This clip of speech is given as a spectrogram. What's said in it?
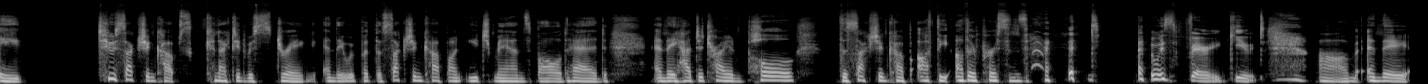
a two suction cups connected with string and they would put the suction cup on each man's bald head and they had to try and pull the suction cup off the other person's head. it was very cute. Um, and they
